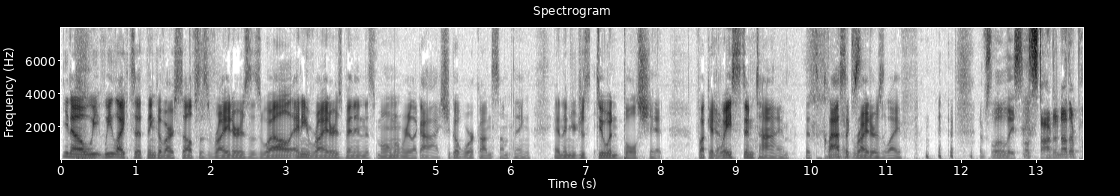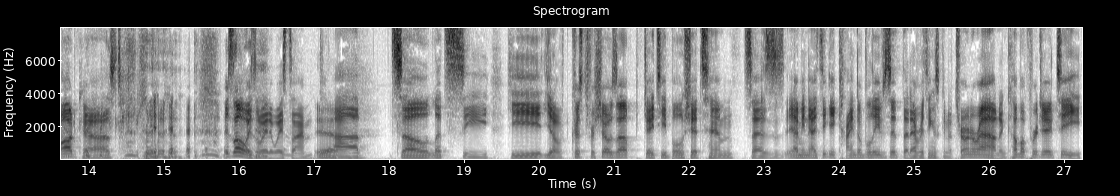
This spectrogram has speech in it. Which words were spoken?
you know, we, we like to think of ourselves as writers as well. Any writer's been in this moment where you're like, ah, I should go work on something, and then you're just doing bullshit, fucking Yeah. wasting time. That's classic writer's life. Absolutely. So let's start another podcast. There's always a way to waste time. Yeah. Uh, so let's see. He, you know, Christopher shows up. JT bullshits him. Says, I mean, I think he kind of believes it that everything's going to turn around and come up for JT,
